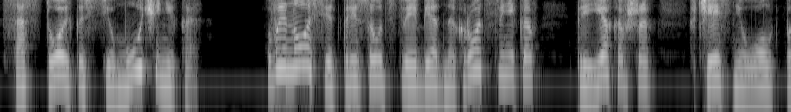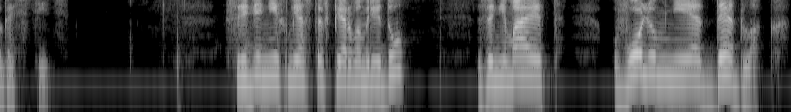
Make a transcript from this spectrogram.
со стойкостью мученика выносит присутствие бедных родственников, приехавших в честь Ньюолт погостить. Среди них место в первом ряду занимает Волюмния Дедлок,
